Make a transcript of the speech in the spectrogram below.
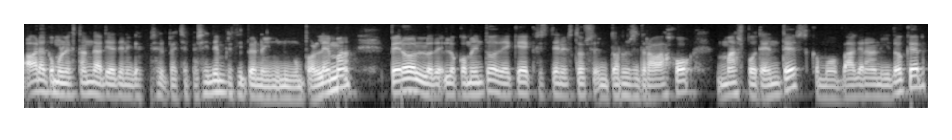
Ahora como el estándar ya tiene que ser PHP 7, en principio no hay ningún problema, pero lo, lo comento de que existen estos entornos de trabajo más potentes como Vagrant y Docker,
